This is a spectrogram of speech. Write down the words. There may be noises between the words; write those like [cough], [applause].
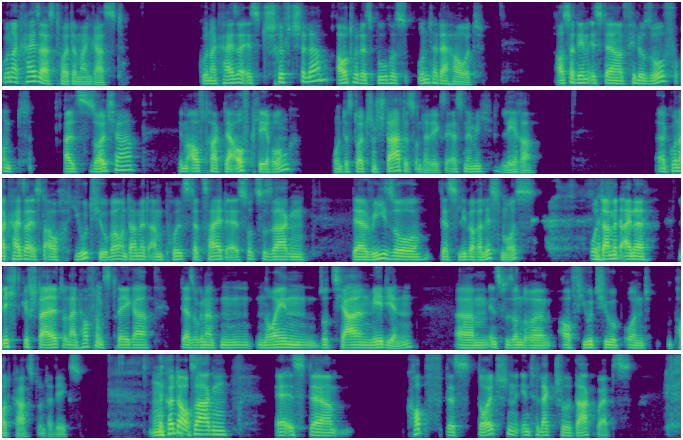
Gunnar Kaiser ist heute mein Gast. Gunnar Kaiser ist Schriftsteller, Autor des Buches Unter der Haut. Außerdem ist er Philosoph und als solcher im Auftrag der Aufklärung und des deutschen Staates unterwegs. Er ist nämlich Lehrer. Äh, Gunnar Kaiser ist auch YouTuber und damit am Puls der Zeit. Er ist sozusagen der Rezo des Liberalismus und damit eine Lichtgestalt und ein Hoffnungsträger der sogenannten neuen sozialen Medien, ähm, insbesondere auf YouTube und Podcast unterwegs. Man [laughs] könnte auch sagen, er ist der Kopf des deutschen Intellectual Dark Webs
